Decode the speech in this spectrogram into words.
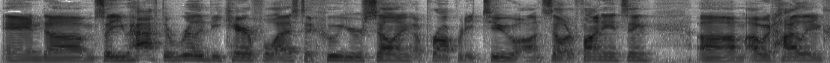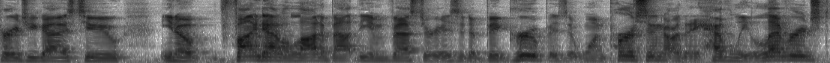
And um, so you have to really be careful as to who you're selling a property to on seller financing. Um, I would highly encourage you guys to, you know, find out a lot about the investor. Is it a big group? Is it one person? Are they heavily leveraged?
